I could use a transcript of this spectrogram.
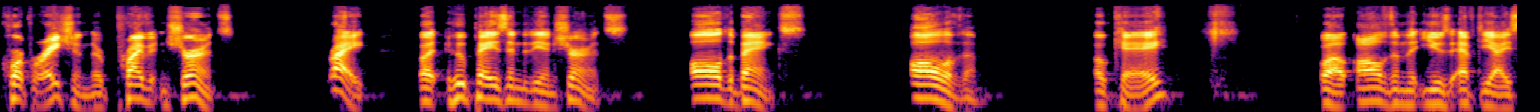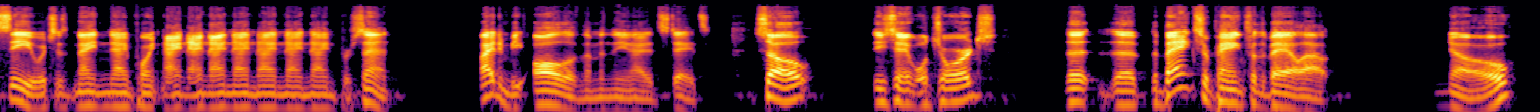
corporation, they're private insurance. Right. But who pays into the insurance? All the banks all of them. Okay. Well, all of them that use FDIC, which is 99.9999999%. Might even be all of them in the United States. So you say, well, George, the, the, the banks are paying for the bailout. No,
